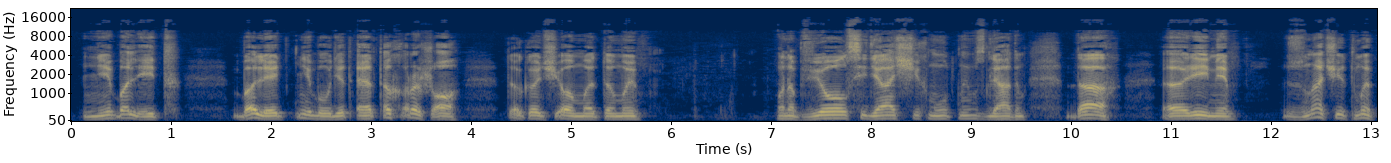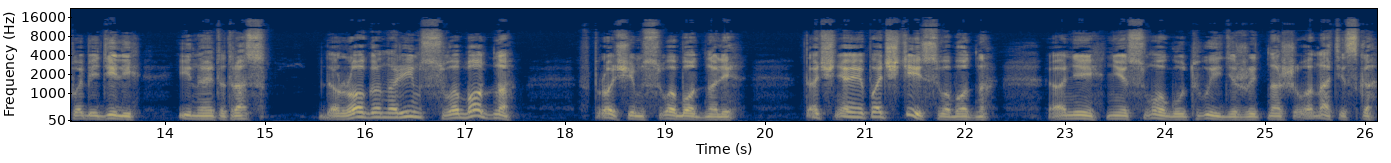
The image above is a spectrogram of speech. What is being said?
— Не болит. Болеть не будет. Это хорошо. Так о чем это мы? Он обвел сидящих мутным взглядом. — Да, Риме. Значит, мы победили и на этот раз. Дорога на Рим свободна. Впрочем, свободна ли? Точнее, почти свободна. — они не смогут выдержать нашего натиска.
